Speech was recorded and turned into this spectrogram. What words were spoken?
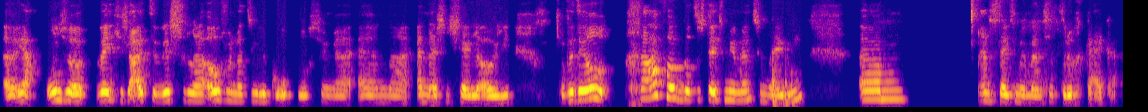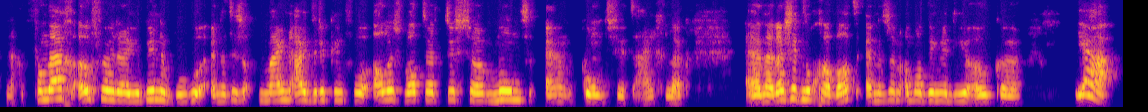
uh, ja, onze weetjes uit te wisselen over natuurlijke oplossingen en, uh, en essentiële olie. Ik vind het heel gaaf ook dat er steeds meer mensen meedoen. Um, en steeds meer mensen terugkijken. Nou, vandaag over uh, je binnenboel. En dat is mijn uitdrukking voor alles wat er tussen mond en kont zit eigenlijk. En uh, daar zit nogal wat. En dat zijn allemaal dingen die je ook uh, ja,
